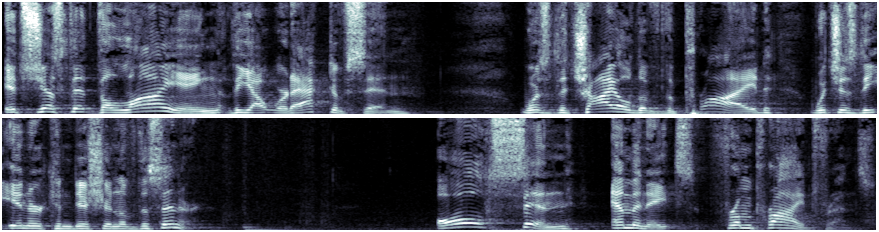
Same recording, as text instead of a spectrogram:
It's just that the lying, the outward act of sin, was the child of the pride, which is the inner condition of the sinner. All sin emanates from pride, friends.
